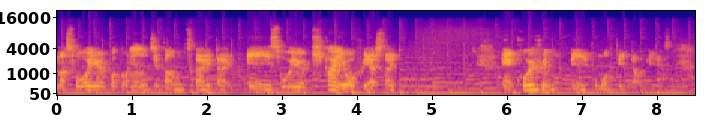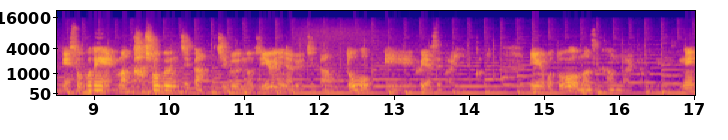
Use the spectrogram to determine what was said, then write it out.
まあ、そういうことに時間を使いたい、そういう機会を増やしたいと、えーこういうふうに、え思っていたわけです。えーそこで、まあ、可処分時間自分の自由になる時間をどう、えー増やせばいいのかということをまず考えたわけですね。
